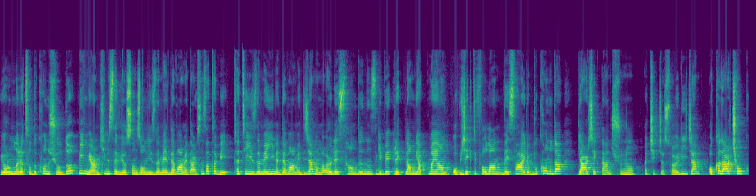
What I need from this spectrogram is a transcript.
yorumlar atıldı, konuşuldu. Bilmiyorum kimi seviyorsanız onu izlemeye devam edersiniz. Ha tabii Tati izlemeye yine devam edeceğim ama öyle sandığınız gibi reklam yapmayan, objektif olan vesaire bu konuda gerçekten şunu açıkça söyleyeceğim. O kadar çok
